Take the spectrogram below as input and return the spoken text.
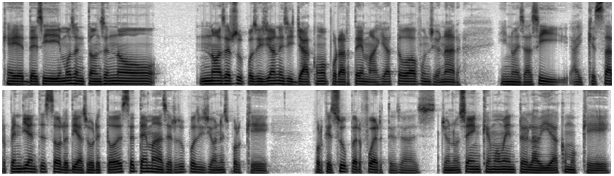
que decidimos entonces no, no hacer suposiciones y ya como por arte de magia todo va a funcionar. Y no es así, hay que estar pendientes todos los días, sobre todo este tema de hacer suposiciones porque, porque es súper fuerte, o sea, yo no sé en qué momento de la vida como que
